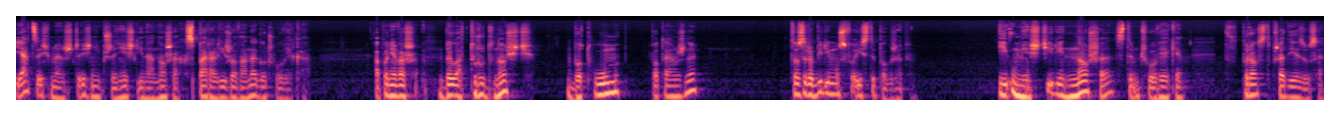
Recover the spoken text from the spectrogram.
Jacyś mężczyźni przynieśli na noszach sparaliżowanego człowieka. A ponieważ była trudność, bo tłum potężny, to zrobili mu swoisty pogrzeb i umieścili noszę z tym człowiekiem wprost przed Jezusem.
